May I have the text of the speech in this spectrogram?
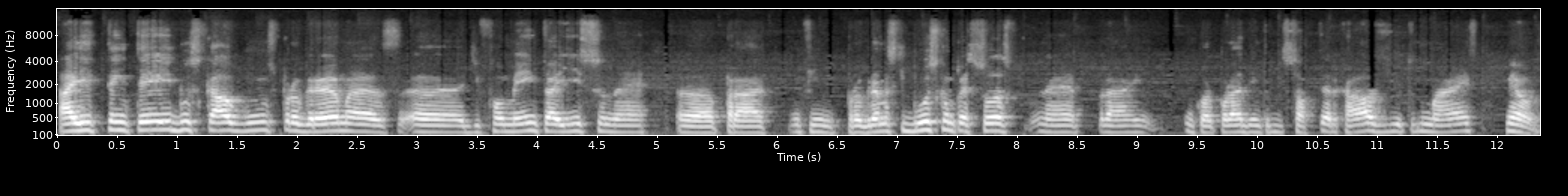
aí tentei buscar alguns programas uh, de fomento a isso, né? Uh, para, enfim, programas que buscam pessoas, né, para incorporar dentro de software houses e tudo mais. Meu,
